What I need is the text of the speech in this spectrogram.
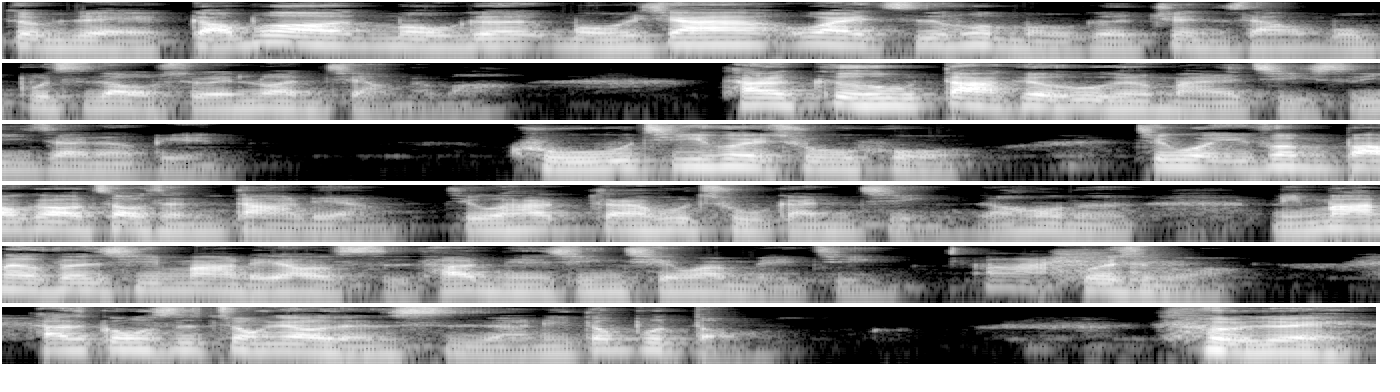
对不对？搞不好某个某一家外资或某个券商，我不知道，我随便乱讲的嘛。他的客户大客户可能买了几十亿在那边，苦无机会出货，结果一份报告造成大量，结果他大户出干净，然后呢，你骂那个分析骂的要死，他年薪千万美金，啊，为什么？他是公司重要人士啊，你都不懂，对不对？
